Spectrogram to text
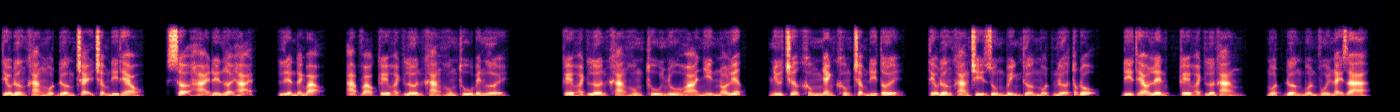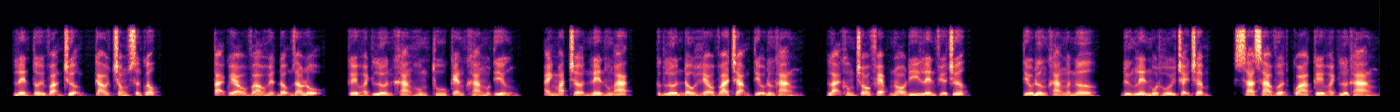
Tiểu đương khang một đường chạy chậm đi theo, sợ hai đến lợi hại, liền đánh bạo, áp vào kế hoạch lớn khang hung thú bên người. Kế hoạch lớn khang hung thú nhu hòa nhìn nó liếc như trước không nhanh không chậm đi tới, tiểu đương khang chỉ dùng bình thường một nửa tốc độ, đi theo lên kế hoạch lớn khang, một đường buồn vui nảy ra, lên tới vạn trượng cao trong sân cốc. Tại quẹo vào huyệt động giao lộ, kế hoạch lớn khang hung thú ken khang một tiếng, ánh mắt trở nên hung ác, cực lớn đầu heo va chạm tiểu Đường khang, lại không cho phép nó đi lên phía trước. Tiểu Đường khang ngẩn ngơ, đứng lên một hồi chạy chậm, xa xa vượt qua kế hoạch lớn khang,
